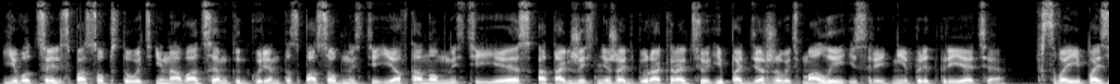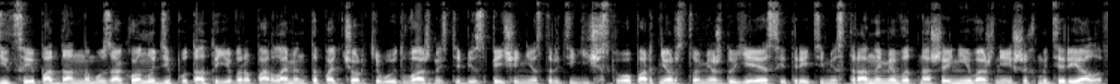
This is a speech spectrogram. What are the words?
Его цель – способствовать инновациям, конкурентоспособности и автономности ЕС, а также снижать бюрократию и поддерживать малые и средние предприятия. В своей позиции по данному закону депутаты Европарламента подчеркивают важность обеспечения стратегического партнерства между ЕС и третьими странами в отношении важнейших материалов.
